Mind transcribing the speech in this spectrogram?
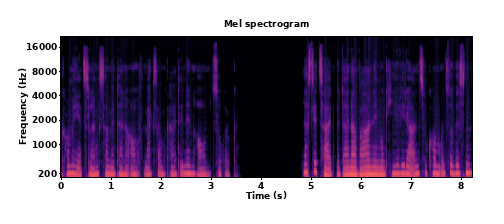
Komme jetzt langsam mit deiner Aufmerksamkeit in den Raum zurück. Lass dir Zeit, mit deiner Wahrnehmung hier wieder anzukommen und zu wissen,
